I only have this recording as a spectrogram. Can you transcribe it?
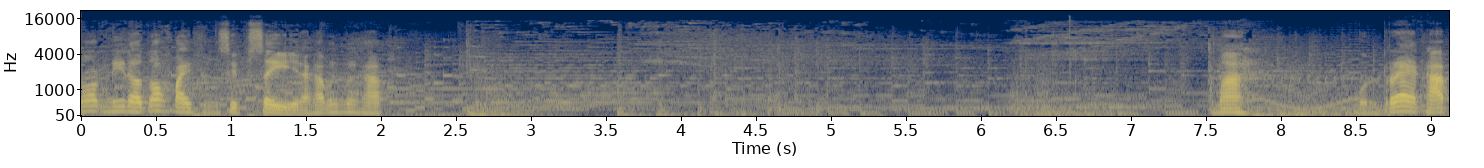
รอบนี้เราต้องไปถึง 14 นะครับเพื่อนๆครับ มาหมุนแรกครับ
